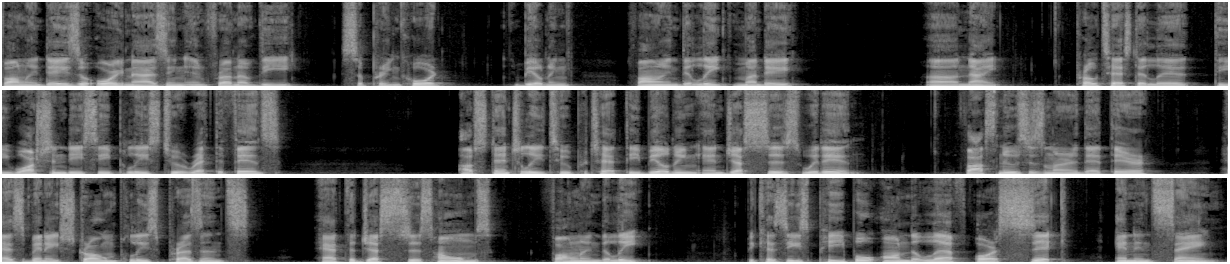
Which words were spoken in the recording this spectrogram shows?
following days of organizing in front of the Supreme Court building, following the leak Monday uh, night, protests that led the Washington, D.C. police to erect a fence, ostensibly to protect the building and justices within. Fox News has learned that there has been a strong police presence at the justices' homes following the leak because these people on the left are sick and insane.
